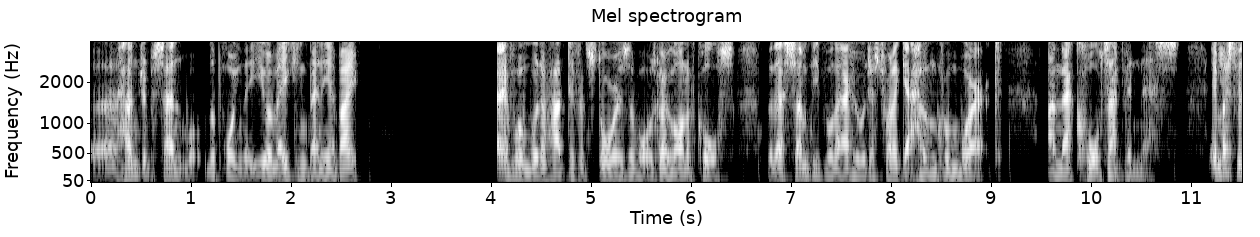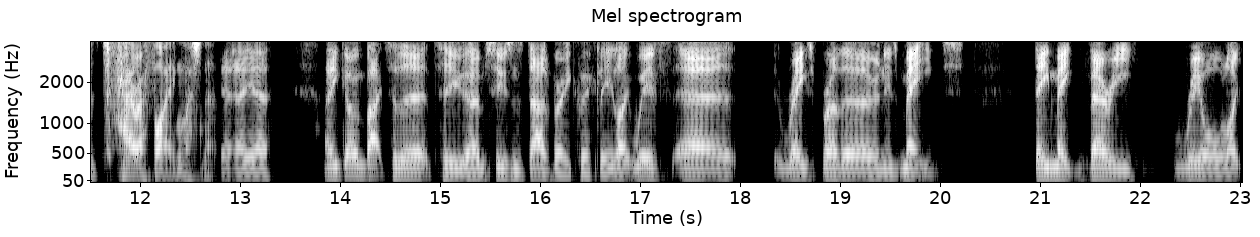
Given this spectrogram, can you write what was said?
a hundred percent what the point that you were making, Benny, about everyone would have had different stories of what was going on, of course. But there's some people there who are just trying to get home from work and they're caught up in this. It must have been terrifying, mustn't it? Yeah, yeah. I mean, going back to the to um, Susan's dad very quickly, like with uh, Ray's brother and his mates, they make very real like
